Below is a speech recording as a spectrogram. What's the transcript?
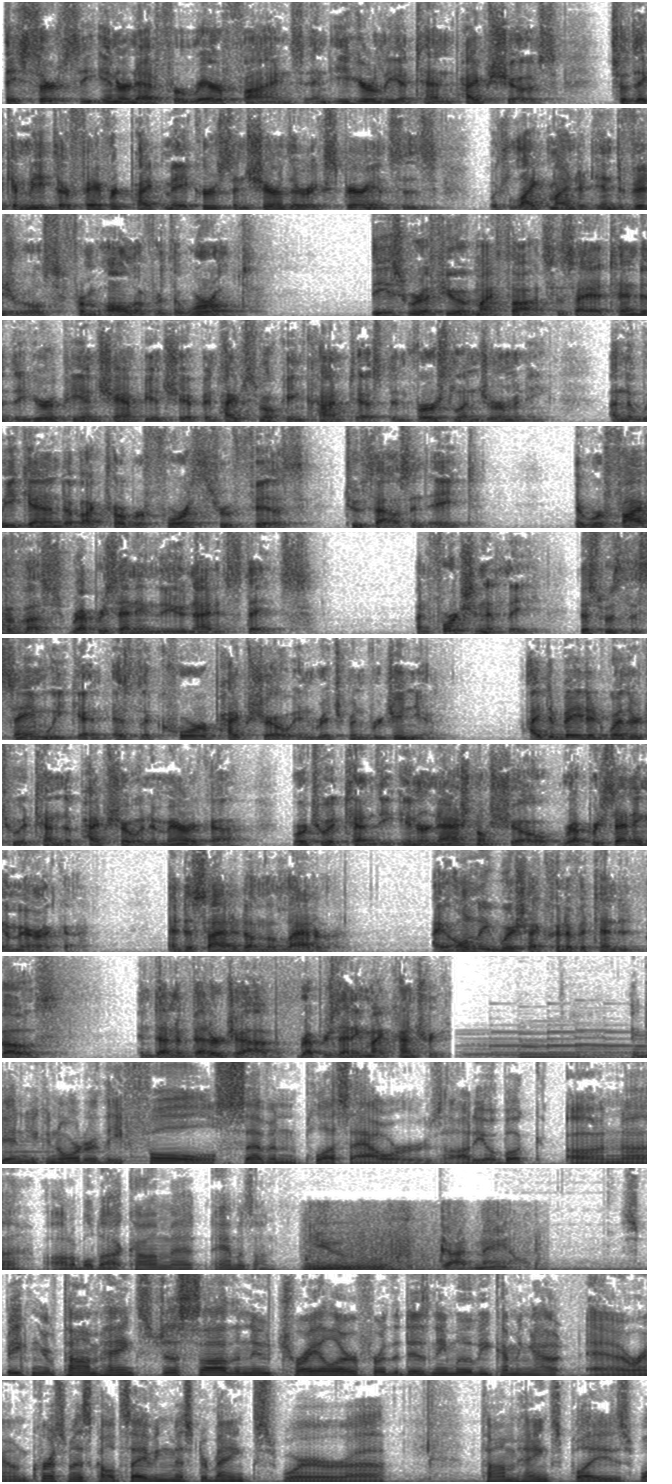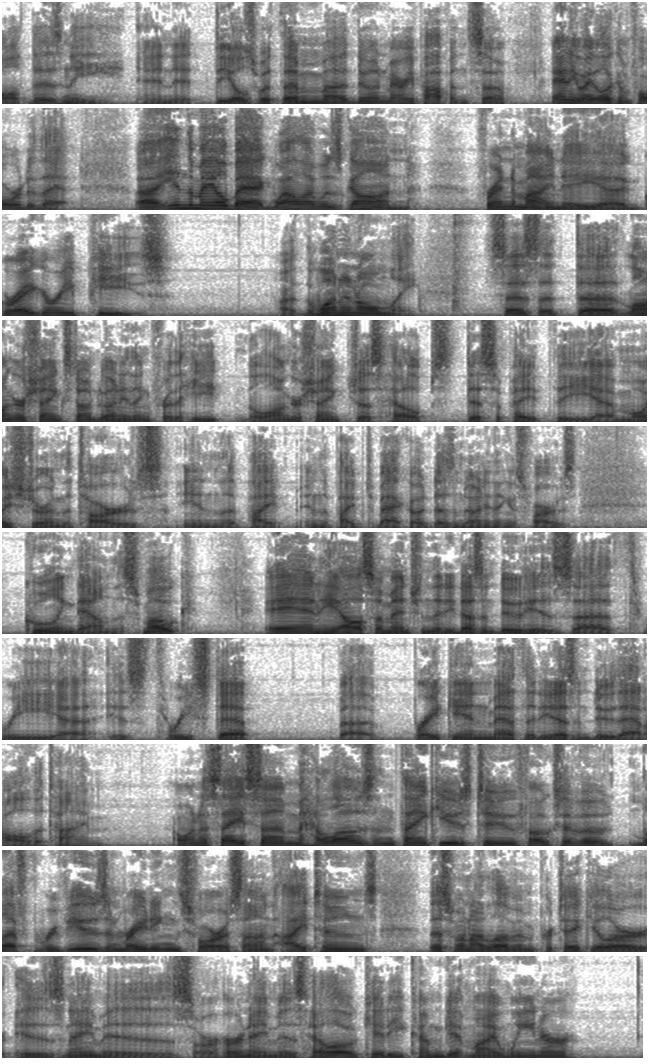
They search the internet for rare finds and eagerly attend pipe shows so they can meet their favorite pipe makers and share their experiences with like minded individuals from all over the world. These were a few of my thoughts as I attended the European Championship in Pipe Smoking Contest in Würselen, Germany, on the weekend of October 4th through 5th, 2008. There were five of us representing the United States. Unfortunately, this was the same weekend as the CORPS Pipe Show in Richmond, Virginia. I debated whether to attend the Pipe Show in America or to attend the international show representing America, and decided on the latter. I only wish I could have attended both and done a better job representing my country. Again, you can order the full seven plus hours audiobook on uh, audible.com at Amazon. You've got mail. Speaking of Tom Hanks, just saw the new trailer for the Disney movie coming out around Christmas called Saving Mr. Banks, where uh, Tom Hanks plays Walt Disney, and it deals with them uh, doing Mary Poppins. So, anyway, looking forward to that. Uh, in the mailbag while I was gone, friend of mine, a uh, Gregory Pease, uh, the one and only, says that uh, longer shanks don't do anything for the heat. The longer shank just helps dissipate the uh, moisture and the tars in the pipe in the pipe tobacco. It doesn't do anything as far as cooling down the smoke. And he also mentioned that he doesn't do his uh, three uh, his three step break in method. He doesn't do that all the time. I want to say some hellos and thank yous to folks who have left reviews and ratings for us on iTunes. This one I love in particular. His name is, or her name is, Hello Kitty, Come Get My Wiener.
